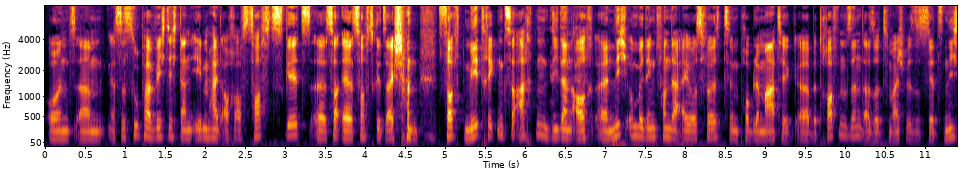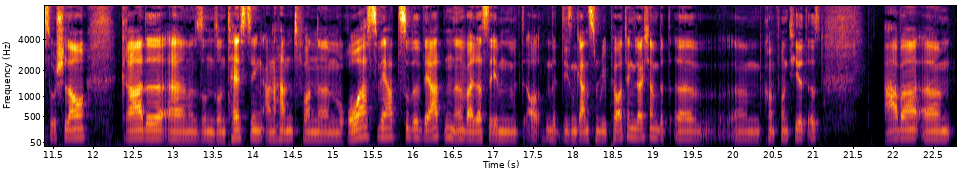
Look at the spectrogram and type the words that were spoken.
Und ähm, es ist super wichtig, dann eben halt auch auf Soft Skills, äh, äh, Soft Skills sage ich schon, Soft Metriken zu achten, die dann auch äh, nicht unbedingt von der iOS 14 Problematik äh, betroffen sind. Also zum Beispiel ist es jetzt nicht so schlau, gerade äh, so, so, ein Testing anhand von einem ROAS-Wert zu bewerten, ne, weil das eben mit, mit diesen ganzen Reporting-Löchern äh, ähm, konfrontiert ist. Aber ähm,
